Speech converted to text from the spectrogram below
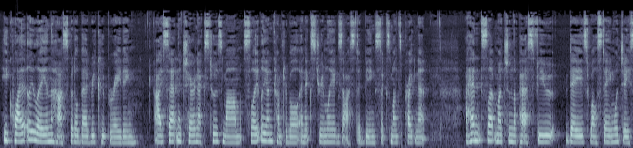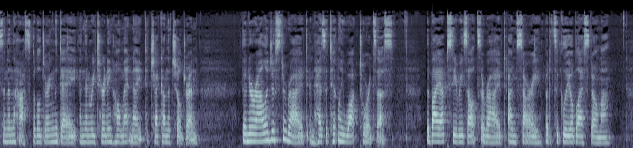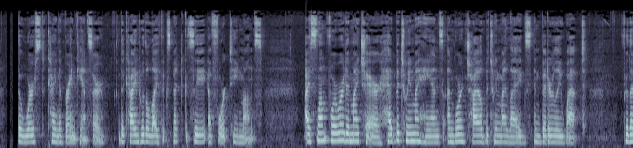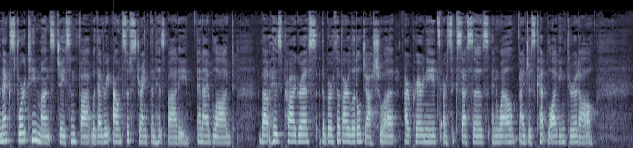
He quietly lay in the hospital bed recuperating, I sat in a chair next to his mom, slightly uncomfortable and extremely exhausted, being six months pregnant. I hadn't slept much in the past few days while staying with Jason in the hospital during the day and then returning home at night to check on the children. The neurologist arrived and hesitantly walked towards us. The biopsy results arrived. I'm sorry, but it's a glioblastoma. The worst kind of brain cancer, the kind with a life expectancy of 14 months. I slumped forward in my chair, head between my hands, unborn child between my legs, and bitterly wept. For the next 14 months, Jason fought with every ounce of strength in his body, and I blogged about his progress, the birth of our little Joshua, our prayer needs, our successes, and well, I just kept blogging through it all.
